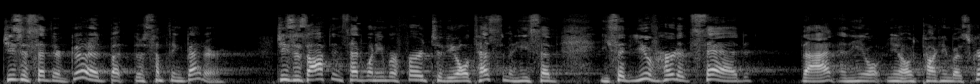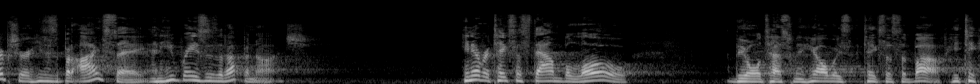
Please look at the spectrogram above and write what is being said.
Jesus said they're good, but there's something better. Jesus often said when he referred to the Old Testament, he said, he said, you've heard it said, that, and he'll, you know, talking about scripture, he says, but I say, and he raises it up a notch. He never takes us down below the Old Testament. He always takes us above. He, ta-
